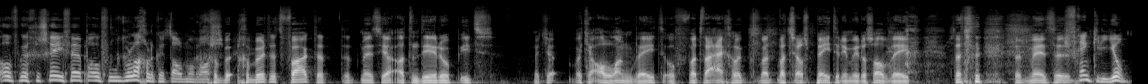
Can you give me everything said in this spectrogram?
over geschreven heb. Over hoe belachelijk het allemaal was. Gebe- gebeurt het vaak dat, dat mensen jou attenderen op iets wat je, wat je al lang weet? Of wat we eigenlijk, wat, wat zelfs Peter inmiddels al weet. dat, dat mensen, Frenkie de Jong.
